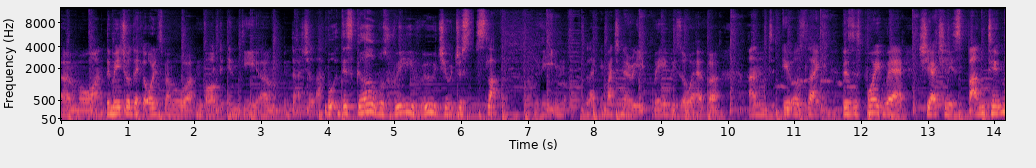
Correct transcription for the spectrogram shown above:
um, Moan. They made sure that the audience member were involved in the um, in the actual act. But this girl was really rude. She would just slap the like imaginary babies or whatever. And it was like there's this point where she actually spanked him.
